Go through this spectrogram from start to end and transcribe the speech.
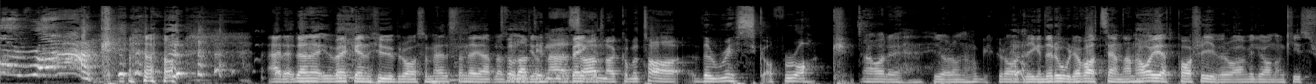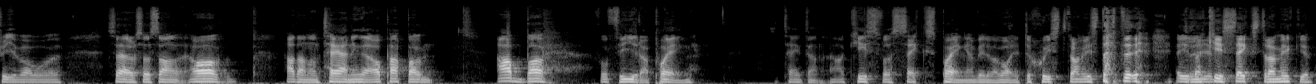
wanna rock! Nej, den är ju verkligen hur bra som helst den där jävla Tror du att videon. dina Bägge- söner kommer ta the risk of rock? Ja, det gör de nog gladeligen. Det roliga var att sen, han har ju ett par skivor och han vill ju ha någon Kiss-skiva och så här. Och så sa han, ja, hade han någon tärning där. Ja, pappa, ABBA får fyra poäng. Tänkte han, ja, Kiss får sex poäng. Han ville vara lite schysst för han visste att det, jag gillar Kiss extra mycket.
